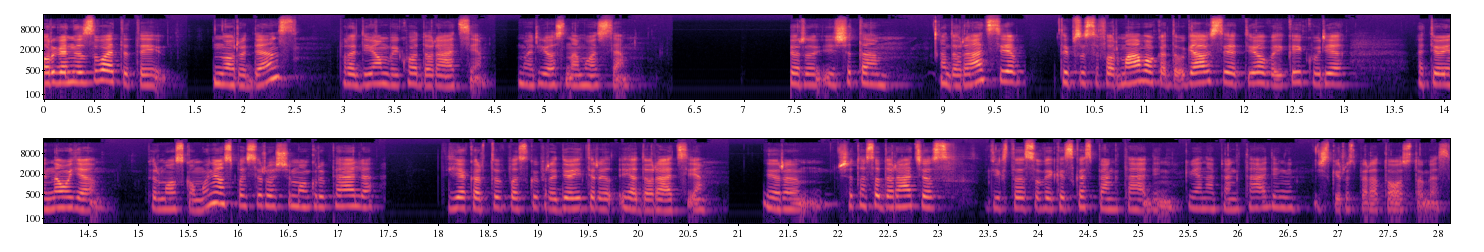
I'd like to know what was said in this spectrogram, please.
organizuoti. Tai nuo rudens pradėjom vaikų adoraciją Marijos namuose. Ir į šitą adoraciją taip susiformavo, kad daugiausiai atėjo vaikai, kurie atėjo į naują pirmos komunijos pasiruošimo grupelę. Jie kartu paskui pradėjo eiti į adoraciją. Ir um, šitos adoracijos vyksta su vaikais kas penktadienį, vieną penktadienį, išskyrus per atostogas.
